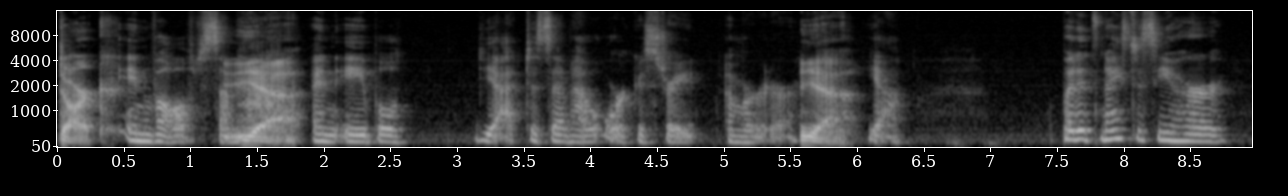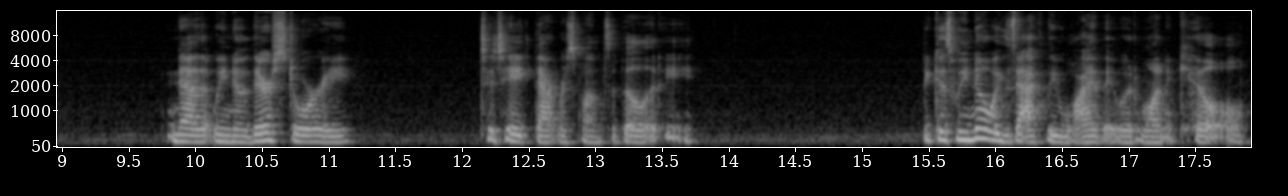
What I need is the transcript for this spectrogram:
dark. involved somehow. Yeah. And able, yeah, to somehow orchestrate a murder. Yeah. Yeah. But it's nice to see her, now that we know their story, to take that responsibility. Because we know exactly why they would want to kill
